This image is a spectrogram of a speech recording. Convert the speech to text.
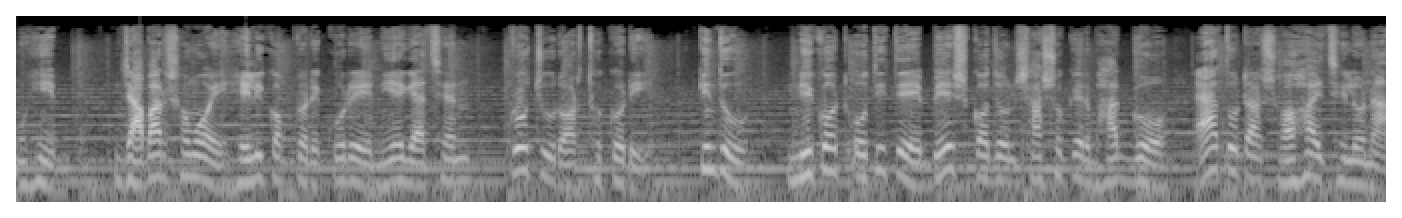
মুহিব যাবার সময় হেলিকপ্টারে করে নিয়ে গেছেন প্রচুর অর্থকরী কিন্তু নিকট অতীতে বেশ কজন শাসকের ভাগ্য এতটা সহায় ছিল না।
